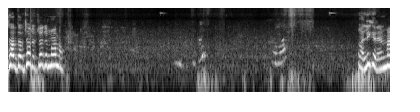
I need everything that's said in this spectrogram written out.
ঝপ ঝপ ঝপ ঝপ মানো। হ্যাঁ লিখে নেন মা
